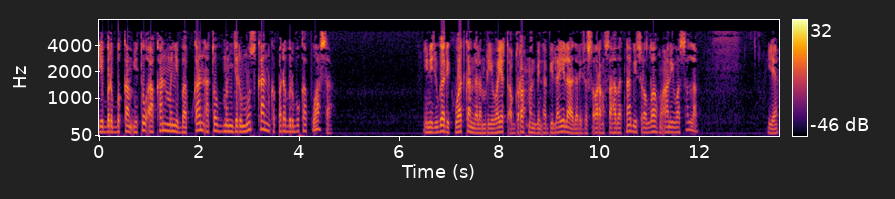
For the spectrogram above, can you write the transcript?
ya berbekam itu akan menyebabkan atau menjerumuskan kepada berbuka puasa. Ini juga dikuatkan dalam riwayat Abdurrahman bin Abi Layla dari seseorang sahabat Nabi Shallallahu Alaihi Wasallam. Ya,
